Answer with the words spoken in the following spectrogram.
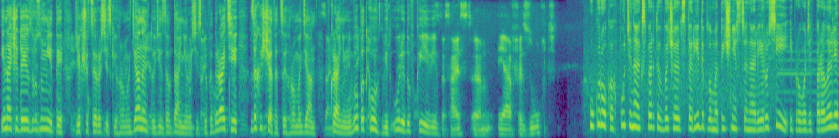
іначе дає зрозуміти, якщо це російські громадяни, тоді завдання Російської Федерації захищати цих громадян в крайньому випадку від уряду в Києві. ähm, er У кроках Путіна експерти вбачають старі дипломатичні сценарії Росії і проводять паралелі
